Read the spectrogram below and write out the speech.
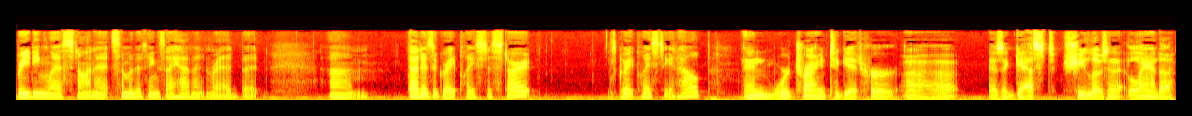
reading list on it. Some of the things I haven't read, but um, that is a great place to start. It's a great place to get help. And we're trying to get her uh, as a guest. She lives in Atlanta,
